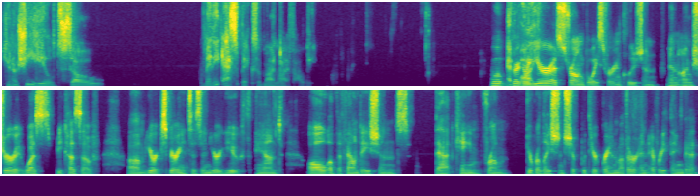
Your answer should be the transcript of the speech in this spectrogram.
you know, she healed so many aspects of my life, Holly. Well, Gregory, why? you're a strong voice for inclusion. And I'm sure it was because of um, your experiences in your youth and all of the foundations that came from your relationship with your grandmother and everything that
